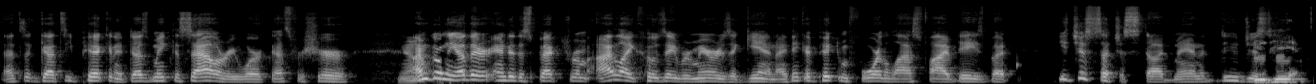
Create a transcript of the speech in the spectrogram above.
that's a gutsy pick, and it does make the salary work. That's for sure. Yeah. I'm going the other end of the spectrum. I like Jose Ramirez again. I think I picked him for the last five days, but he's just such a stud, man. The dude just mm-hmm. hits.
